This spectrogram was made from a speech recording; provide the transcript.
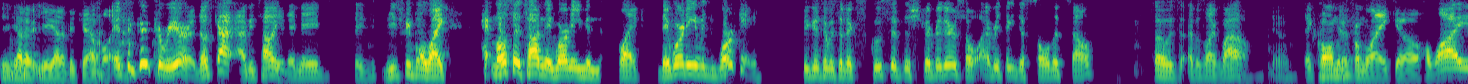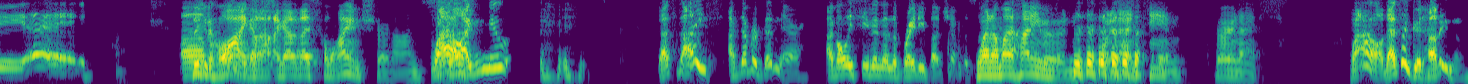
you gotta you gotta be careful. It's a good career. Those guys, I mean, tell you, they made these these people like most of the time they weren't even like they weren't even working because it was an exclusive distributor, so everything just sold itself. So it was, it was like, wow, you know, they call me from like, you know, Hawaii. Hey. Speaking um, of Hawaii, I got a, I got a nice Hawaiian shirt on. So. Wow, I knew. That's nice. I've never been there. I've only seen it in the Brady Bunch episode. Went on my honeymoon, 2019. Very nice. Wow, that's a good honeymoon.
